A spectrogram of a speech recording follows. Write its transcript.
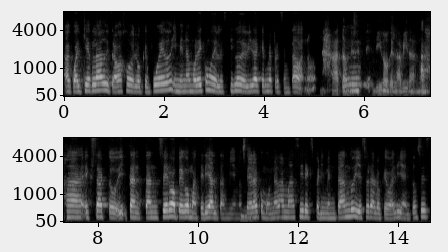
a cualquier lado y trabajo de lo que puedo y me enamoré como del estilo de vida que él me presentaba, ¿no? Ajá, tan desentendido de la vida, ¿no? Ajá, exacto, y tan, tan cero apego material también, o sea, era como nada más ir experimentando y eso era lo que valía. Entonces,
